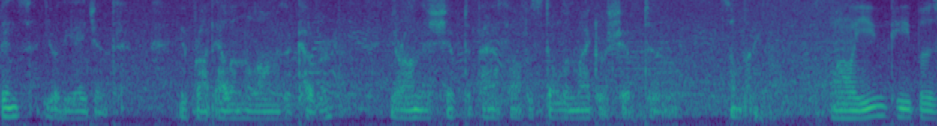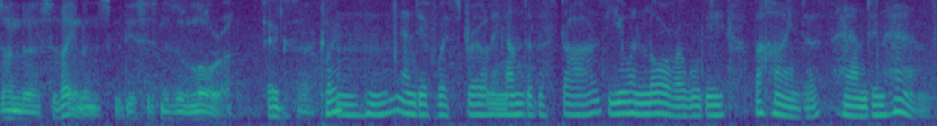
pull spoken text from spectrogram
Vince, you're the agent. You brought Ellen along as a cover. You're on this ship to pass off a stolen microchip to somebody. While you keep us under surveillance with the assistance of Laura. Exactly. Mm-hmm. And if we're strolling under the stars, you and Laura will be behind us, hand in hand.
